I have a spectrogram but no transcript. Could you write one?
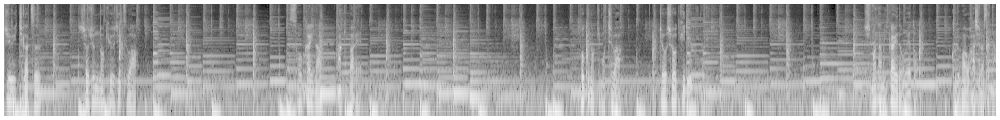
11月初旬の休日は爽快な秋晴れ。僕の気持ちは上昇気流に乗りしまなみ海道へと車を走らせた。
